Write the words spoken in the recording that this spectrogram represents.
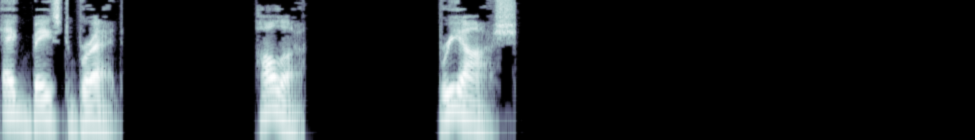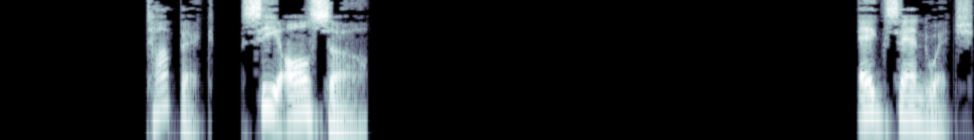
Egg-based bread Challah Brioche. See also Egg sandwich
